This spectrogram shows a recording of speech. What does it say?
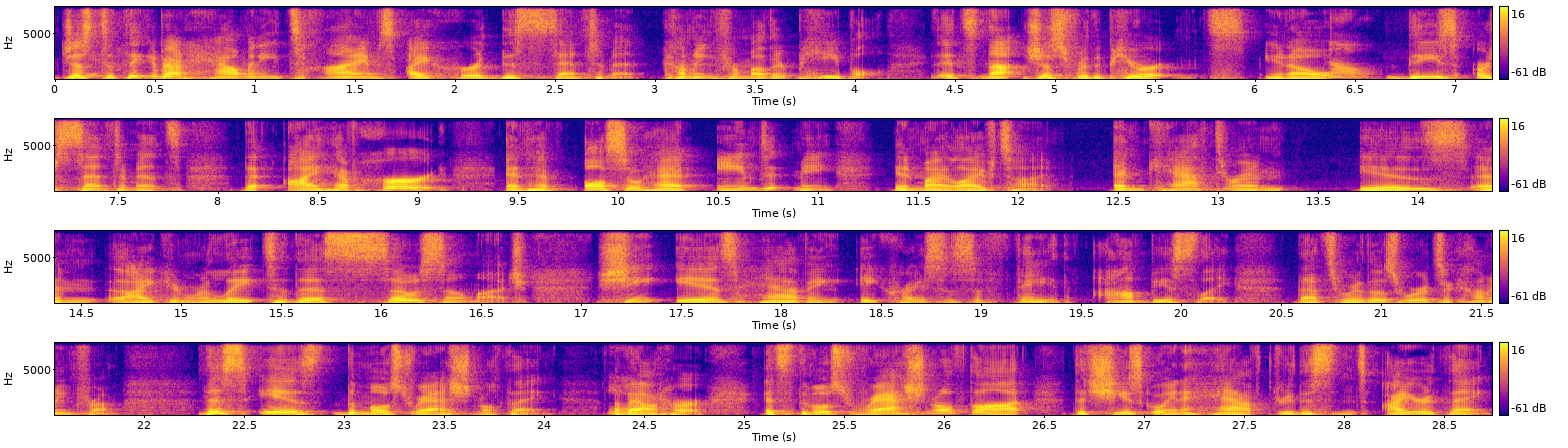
just to think about how many times I heard this sentiment coming from other people. It's not just for the Puritans. You know, No. these are sentiments that I have heard and have also had aimed at me in my lifetime. And Catherine is, and I can relate to this so, so much, she is having a crisis of faith. Obviously, that's where those words are coming from. This is the most rational thing about her. It's the most rational thought that she is going to have through this entire thing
